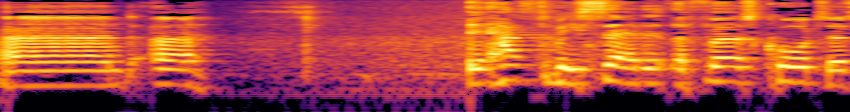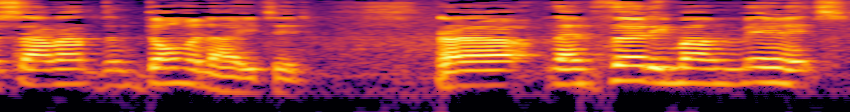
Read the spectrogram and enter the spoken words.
And uh, it has to be said that the first quarter Southampton dominated. Uh, then 31 minutes,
